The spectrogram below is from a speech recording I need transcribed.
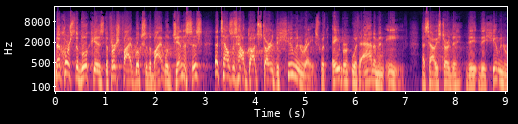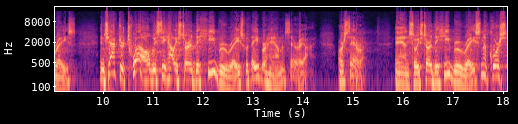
Now, of course, the book is the first five books of the Bible, Genesis, that tells us how God started the human race with, with Adam and Eve. That's how he started the, the, the human race. In chapter 12, we see how he started the Hebrew race with Abraham and Sarai, or Sarah. And so he started the Hebrew race. And of course,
